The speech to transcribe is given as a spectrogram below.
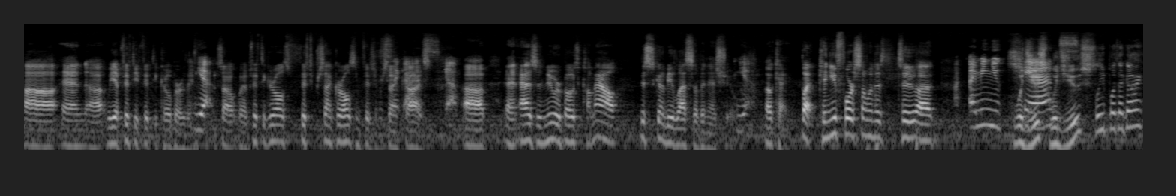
Uh, and uh, we have 50-50 co-berthing. Yeah. So we have 50 girls, 50% girls, and 50% Percent guys. guys. Yeah. Uh, and as the newer boats come out, this is going to be less of an issue. Yeah. Okay, but can you force someone to? to uh, I mean, you would you can't. would you sleep with a guy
